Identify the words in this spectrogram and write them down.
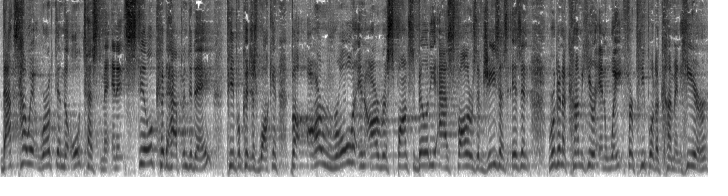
That's how it worked in the Old Testament, and it still could happen today. People could just walk in. But our role and our responsibility as followers of Jesus isn't we're going to come here and wait for people to come in here.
